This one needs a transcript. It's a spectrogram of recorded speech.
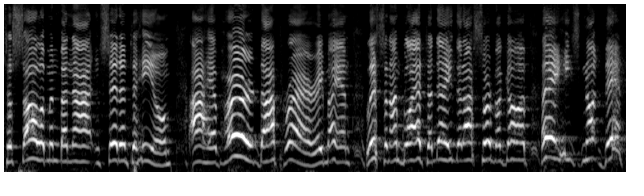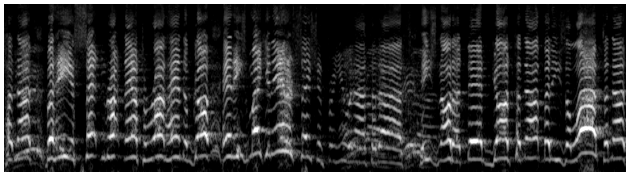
to Solomon by night and said unto him, I have heard thy prayer. Amen. Listen, I'm glad today that I serve a God. Hey, he's not dead tonight, but he is sitting right now to right hand of God and he's making intercession for you and I tonight. He's not a dead God tonight, but he's alive tonight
